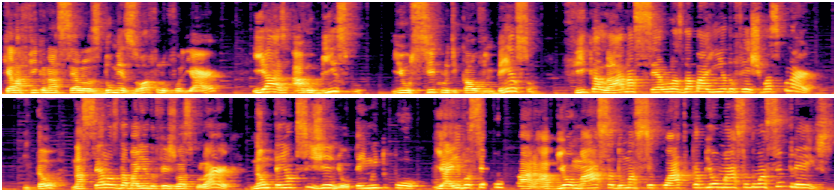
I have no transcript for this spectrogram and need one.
que ela fica nas células do mesófilo foliar, e a, a rubisco e o ciclo de Calvin-Benson fica lá nas células da bainha do feixe vascular. Então, nas células da bainha do feixe vascular não tem oxigênio ou tem muito pouco. E aí você compara a biomassa de uma C4 com a biomassa de uma C3.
